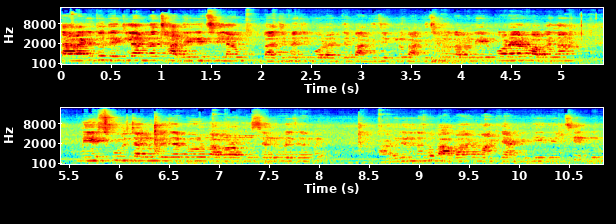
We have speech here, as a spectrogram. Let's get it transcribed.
তার আগে তো দেখলে আমরা ছাদে গেছিলাম বাজি ভাজি করাতে বাকি যেগুলো বাকি ছিল কারণ এরপরে আর হবে না। মেয়ের স্কুল চালু হয়ে যাবে ওর বাবার অফিস চালু হয়ে যাবে। আর ওই জন্য দেখো বাবা আর মাকে আগে দিয়ে দিচ্ছি একদম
